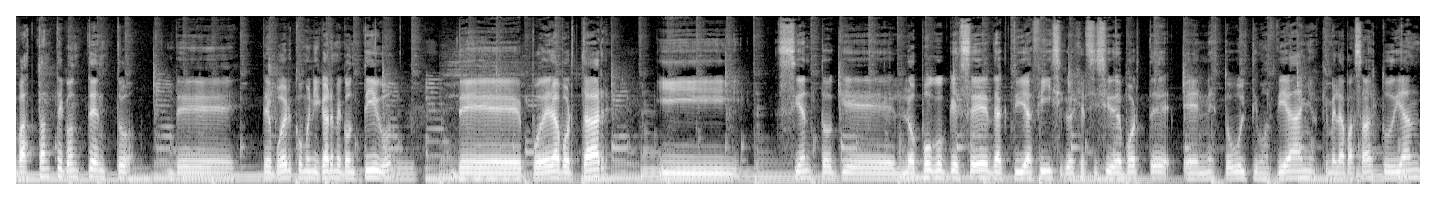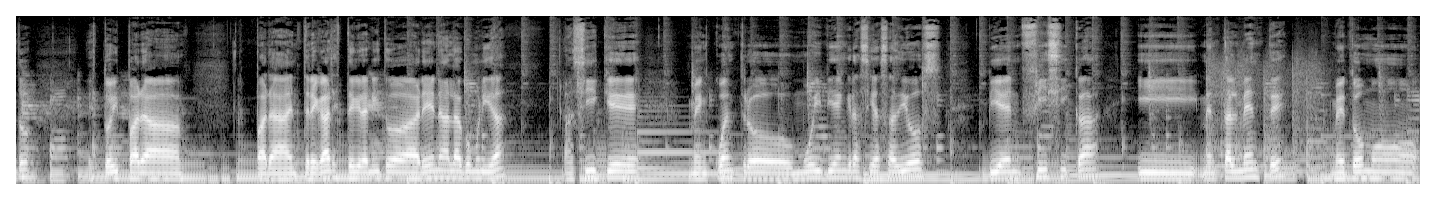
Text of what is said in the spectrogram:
bastante contento de, de, poder comunicarme contigo, de poder aportar y siento que lo poco que sé de actividad física, ejercicio y deporte en estos últimos 10 años que me la he pasado estudiando, estoy para, para entregar este granito de arena a la comunidad. Así que me encuentro muy bien, gracias a Dios, bien física y mentalmente. Me tomo,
